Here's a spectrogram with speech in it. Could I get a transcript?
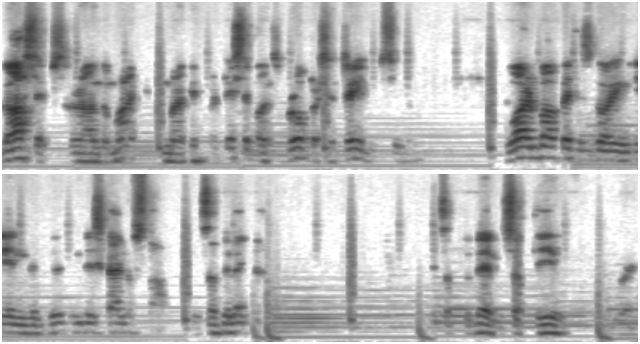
gossips around the market, market participants, brokers, and traders. You know. Warren Buffett is going in in this kind of stuff, something like that. It's up to them. It's up to you. Right?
